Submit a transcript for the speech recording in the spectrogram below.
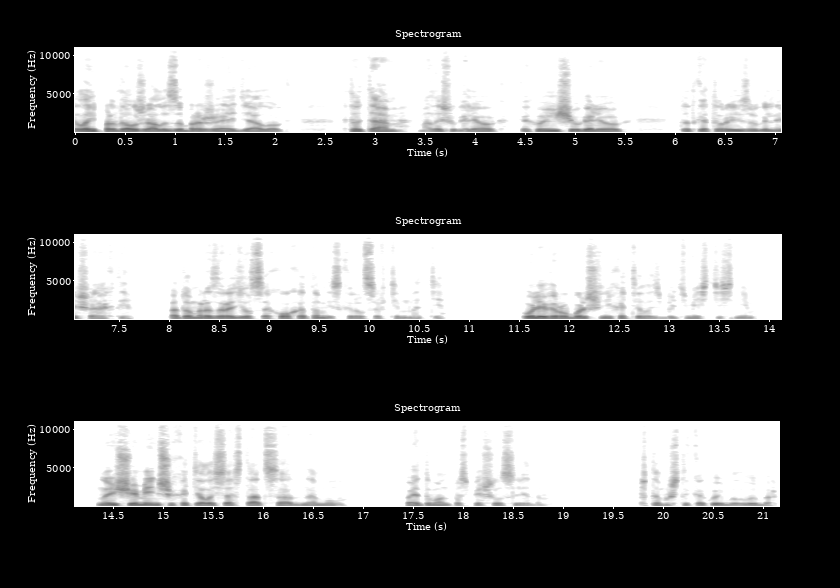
Элай продолжал, изображая диалог. «Кто там? Малыш Уголек. Какой еще Уголек? Тот, который из угольной шахты». Потом разразился хохотом и скрылся в темноте. Оливеру больше не хотелось быть вместе с ним, но еще меньше хотелось остаться одному, поэтому он поспешил следом. Потому что какой был выбор?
